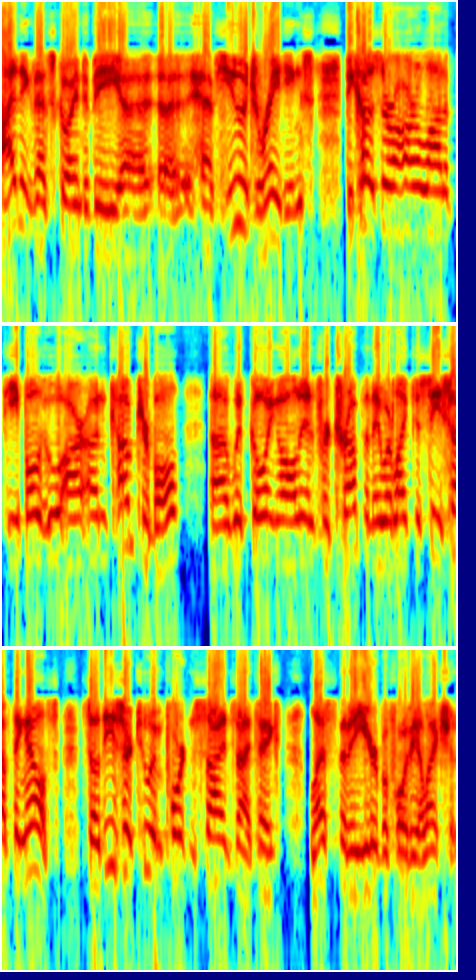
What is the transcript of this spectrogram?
I think that's going to be uh, uh, have huge ratings because there are a lot of people who are uncomfortable uh, with going all in for Trump, and they would like to see something else. So these are two important signs, I think, less than a year before the election.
